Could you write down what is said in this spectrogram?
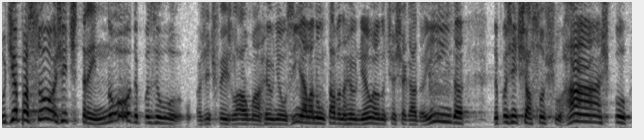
O dia passou, a gente treinou, depois eu, a gente fez lá uma reuniãozinha, ela não estava na reunião, ela não tinha chegado ainda. Depois a gente assou churrasco,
